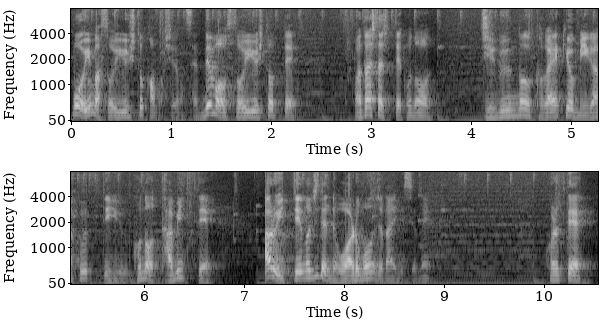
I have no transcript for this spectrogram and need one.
もう今そういう人かもしれません。でもそういう人って私たちってこの自分の輝きを磨くっていうこの旅ってある一定の時点で終わるものじゃないんですよね。これって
